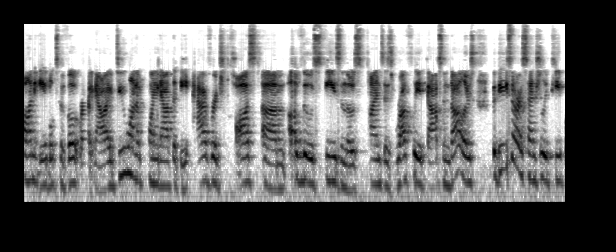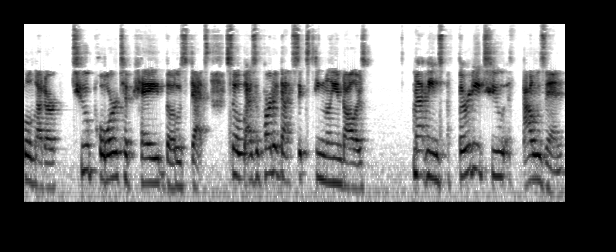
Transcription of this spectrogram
unable to vote right now. I do want to point out that the average cost um, of those fees and those fines is roughly $1,000. But these are essentially people that are too poor to pay those debts. So, as a part of that $16 million, that means 32,000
